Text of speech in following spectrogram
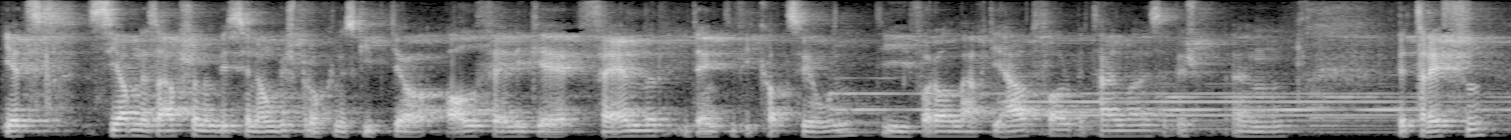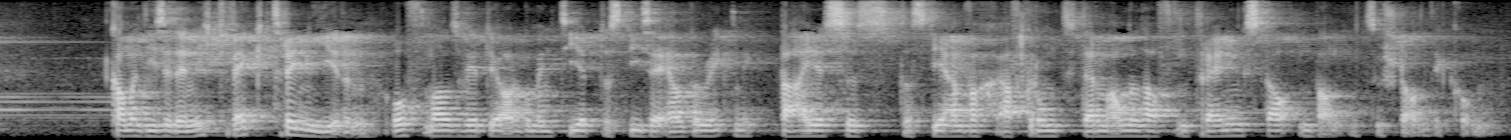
Jetzt, Sie haben es auch schon ein bisschen angesprochen, es gibt ja allfällige Fehleridentifikation, die vor allem auch die Hautfarbe teilweise ähm, betreffen. Kann man diese denn nicht wegtrainieren? Oftmals wird ja argumentiert, dass diese Algorithmic Biases, dass die einfach aufgrund der mangelhaften Trainingsdatenbanken zustande kommen.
